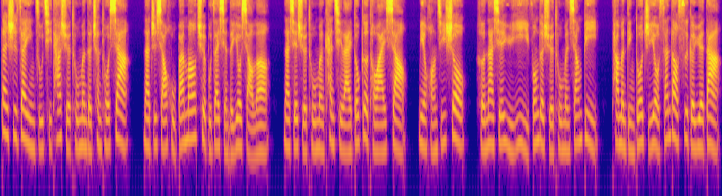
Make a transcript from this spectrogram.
但是在影族其他学徒们的衬托下，那只小虎斑猫却不再显得幼小了。那些学徒们看起来都个头矮小，面黄肌瘦，和那些羽翼已丰的学徒们相比，他们顶多只有三到四个月大。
